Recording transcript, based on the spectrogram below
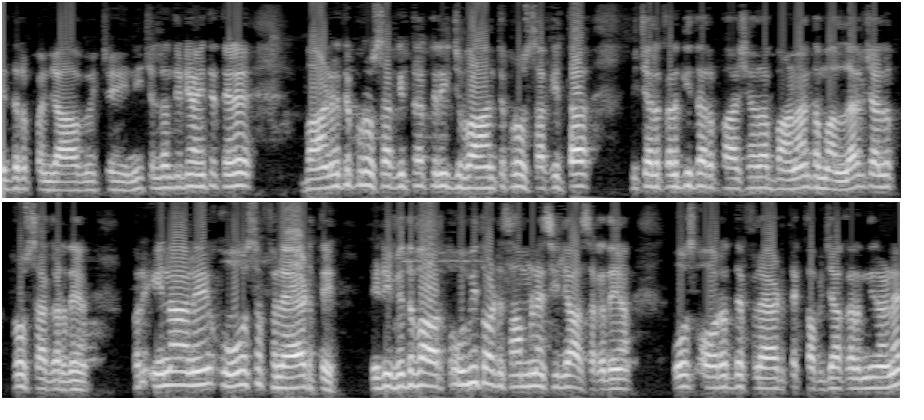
ਇਧਰ ਪੰਜਾਬ ਵਿੱਚ ਹੀ ਨਹੀਂ ਚੱਲਣ ਦੇਣੀਆਂ। ਅਸੀਂ ਤੇ ਤੇਰੇ ਬਾਣੇ ਤੇ ਭਰੋਸਾ ਕੀਤਾ, ਤੇਰੀ ਜ਼ੁਬਾਨ ਤੇ ਭਰੋਸਾ ਕੀਤਾ ਵੀ ਚੱਲ ਕਲਗੀਧਰ ਪਾਸ਼ਾ ਦਾ ਬਾਣਾ ਦਮੱਲਾ ਵੀ ਚੱਲ ਭਰੋਸਾ ਕਰਦੇ ਆ ਪਰ ਇਹਨਾਂ ਨੇ ਉਸ ਫਲੈਟ ਤੇ ਜਿਹੜੀ ਵਿਧਵਾ ਔਰਤ ਉਹ ਵੀ ਤੁਹਾਡੇ ਸਾਹਮਣੇ ਅਸੀਂ ਲਿਆ ਸਕਦੇ ਆ ਉਸ ਔਰਤ ਦੇ ਫਲੈਟ ਤੇ ਕਬਜ਼ਾ ਕਰਨ ਦੀ ਇਹਨਾਂ ਨੇ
